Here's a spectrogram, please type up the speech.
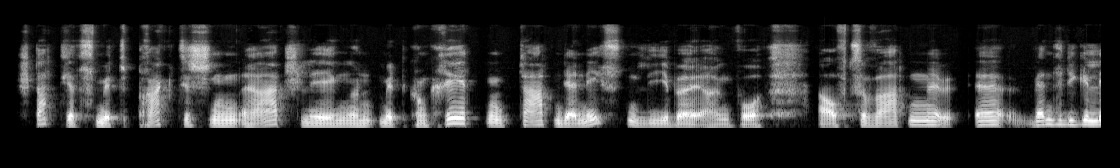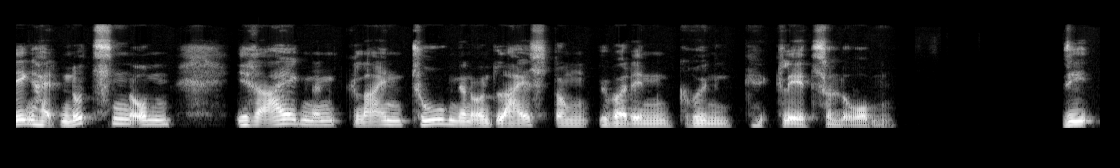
statt jetzt mit praktischen Ratschlägen und mit konkreten Taten der Nächstenliebe irgendwo aufzuwarten, äh, wenn sie die Gelegenheit nutzen, um ihre eigenen kleinen Tugenden und Leistungen über den grünen Klee zu loben. Sie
